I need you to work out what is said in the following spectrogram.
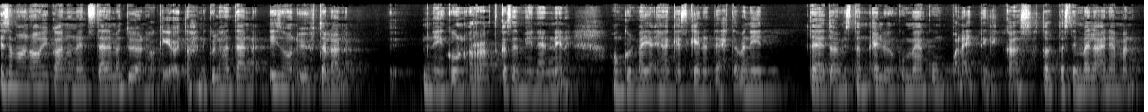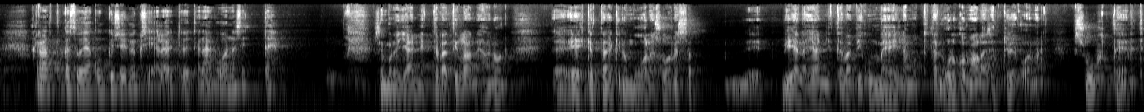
ja samaan aikaan on entistä enemmän työnhakijoita. Niin kyllähän tämän ison yhtälön niin kuin ratkaiseminen niin on kyllä meidän ihan keskeinen tehtävä niin TE-toimiston elyyn kuin meidän kumppaneittenkin kanssa. Toivottavasti meillä enemmän ratkaisuja kuin kysymyksiä löytyy tänä vuonna sitten semmoinen jännittävä tilannehan on, eh, ehkä tämäkin on muualla Suomessa vielä jännittävämpi kuin meillä, mutta tämän ulkomaalaisen työvoiman suhteen. Että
